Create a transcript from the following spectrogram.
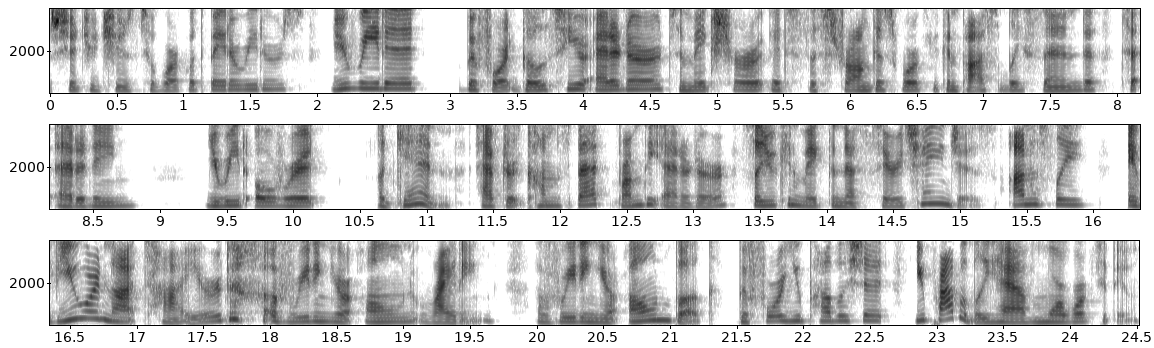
should you choose to work with beta readers. You read it before it goes to your editor to make sure it's the strongest work you can possibly send to editing. You read over it again after it comes back from the editor so you can make the necessary changes. Honestly, if you are not tired of reading your own writing, of reading your own book before you publish it, you probably have more work to do.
